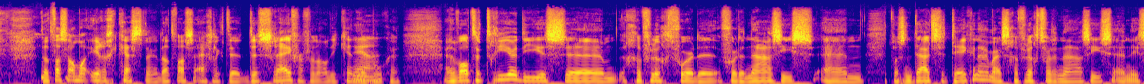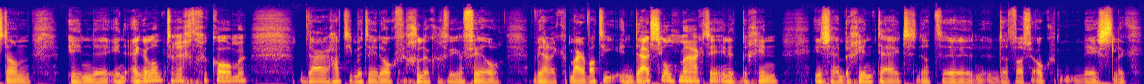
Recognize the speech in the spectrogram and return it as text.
dat was allemaal Erich Kästner. Dat was eigenlijk de, de schrijver van al die kinderboeken. En Walter Trier die is uh, gevlucht voor de, voor de nazi's. En het was een Duitse tekenaar, maar is gevlucht voor de nazi's. En is dan in, uh, in Engeland terechtgekomen. Daar had hij meteen ook gelukkig weer veel werk. Maar wat hij in Duitsland maakte in het begin, in zijn begintijd, dat, dat was ook meestelijk.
